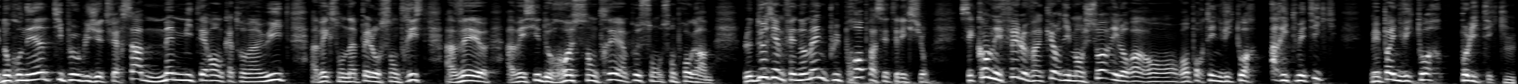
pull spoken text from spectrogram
Et donc on est un petit peu obligé de faire ça. Même Mitterrand en 88, avec son appel aux centristes, avait, euh, avait essayé de recentrer un peu son, son, programme. Le deuxième phénomène, plus propre à cette élection, c'est qu'en effet, le vainqueur dimanche soir, il aura remporté une victoire arithmétique, mais pas une victoire politique. Mmh.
